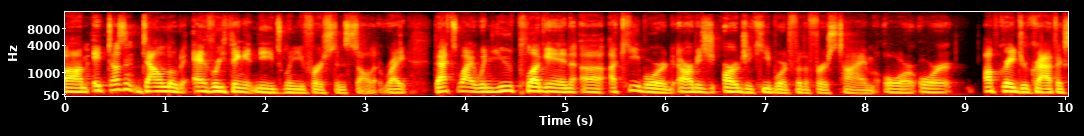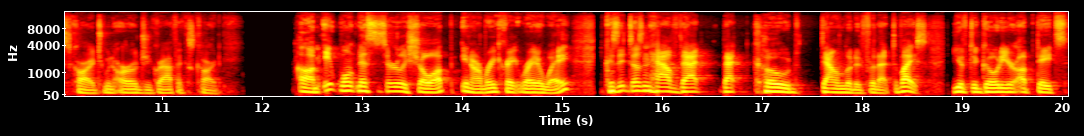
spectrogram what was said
Um, it doesn't download everything it needs when you first install it, right? That's why when you plug in a, a keyboard, RBG, RG keyboard for the first time, or or upgrade your graphics card to an ROG graphics card, um, it won't necessarily show up in Armoury Crate right away because it doesn't have that that code downloaded for that device. You have to go to your updates,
